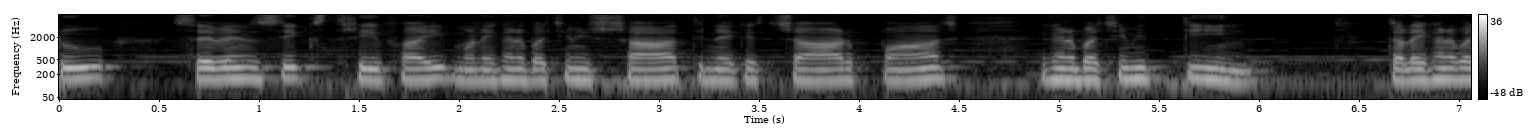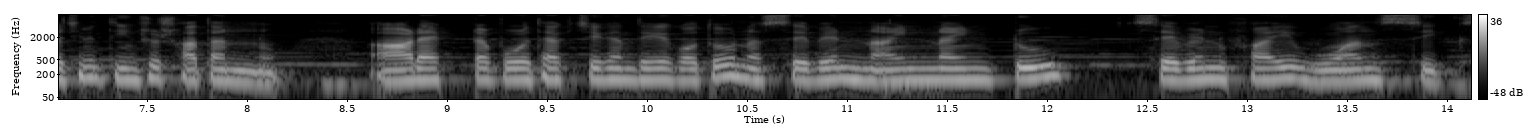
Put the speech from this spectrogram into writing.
two seven six three five মানে এখানে পাচ্ছি আমি সাত, তিন, একে চার, পাঁচ, এখানে পাচ্ছি আমি তিন। তাহলে এখানে পাচ্ছি আমি তিনশো সাতান্ন। আর একটা পড়ে থাকছে এখান থেকে কত? না seven nine nine two seven five one six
